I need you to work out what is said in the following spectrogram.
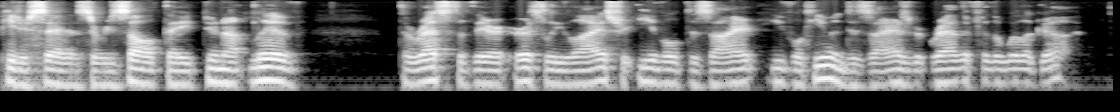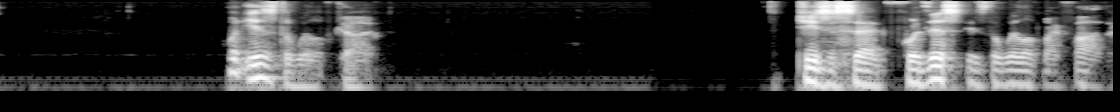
Peter said, as a result, they do not live the rest of their earthly lives for evil desire, evil human desires, but rather for the will of God. What is the will of God? Jesus said, For this is the will of my Father,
